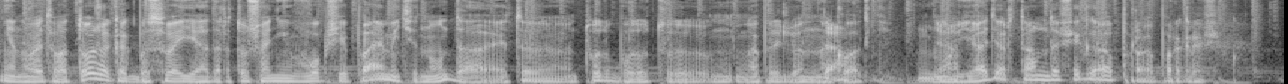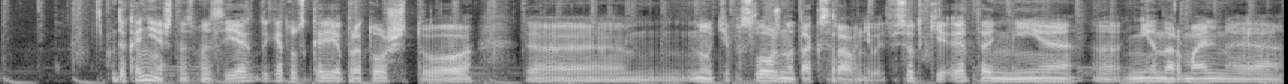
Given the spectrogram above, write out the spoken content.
Не, ну этого тоже как бы свои ядра. То, что они в общей памяти, ну да, это тут будут э, определенные да. накладки. Да. Но ядер там дофига про, про графику. Да, конечно, в смысле, я, я тут скорее про то, что, э, ну, типа, сложно так сравнивать. Все-таки это не, не нормальная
